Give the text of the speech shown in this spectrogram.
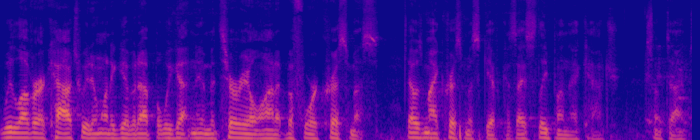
We love our couch. We didn't want to give it up, but we got new material on it before Christmas. That was my Christmas gift because I sleep on that couch sometimes.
